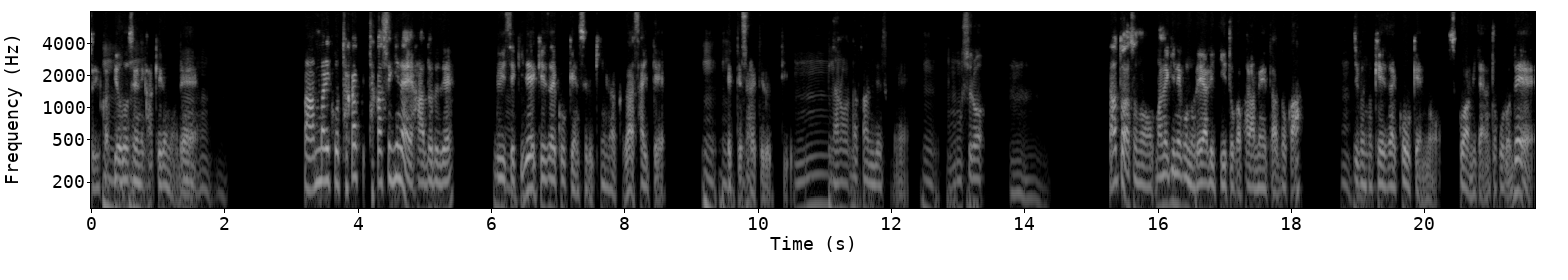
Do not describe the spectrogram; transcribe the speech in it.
というか、うん平等性に欠けるので、あ、あんまりこう高く、高すぎないハードルで、累積で経済貢献する金額が最低うん、うん。設定されてるっていう、なるほど。そんな感じですね。うん。面白い。うん。あとはその招き猫のレアリティとかパラメータとか、自自分の経済貢献のスコアみたいなところで、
